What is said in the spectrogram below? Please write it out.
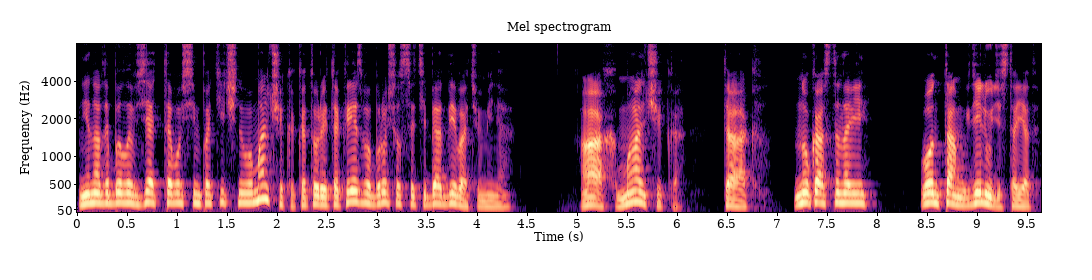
мне надо было взять того симпатичного мальчика, который так резво бросился тебя отбивать у меня? Ах, мальчика. Так, ну-ка останови. Вон там, где люди стоят.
